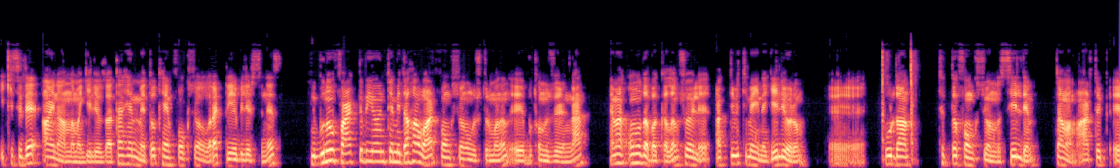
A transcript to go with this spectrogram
ikisi de aynı anlama geliyor zaten. Hem metot hem fonksiyon olarak diyebilirsiniz. Şimdi bunun farklı bir yöntemi daha var fonksiyon oluşturmanın e, buton üzerinden. Hemen onu da bakalım. Şöyle activity main'e geliyorum. E, buradan tıkla fonksiyonunu sildim. Tamam artık e,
